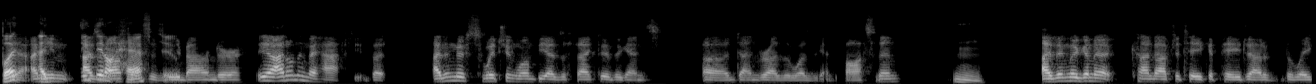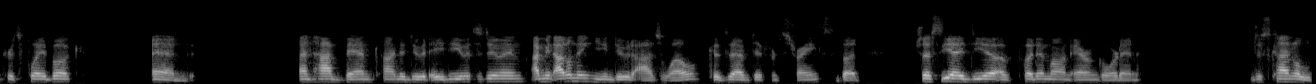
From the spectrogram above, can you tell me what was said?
But yeah, I mean, I think they don't have to. Rebounder, yeah, I don't think they have to, but I think their switching won't be as effective against uh, Denver as it was against Boston. Mm-hmm. I think they're gonna kind of have to take a page out of the Lakers playbook, and and have Bam kind of do what AD was doing. I mean, I don't think he can do it as well because they have different strengths, but just the idea of put him on Aaron Gordon, just kind of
